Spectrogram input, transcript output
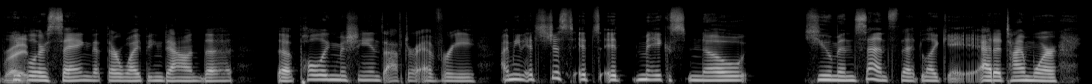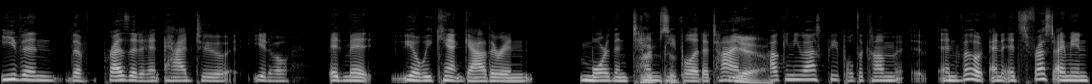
right. People are saying that they're wiping down the the polling machines after every. I mean, it's just it's it makes no human sense that like at a time where even the president had to you know admit you know we can't gather in more than 10 Groups of- people at a time Yeah. how can you ask people to come and vote and it's frustrating i mean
